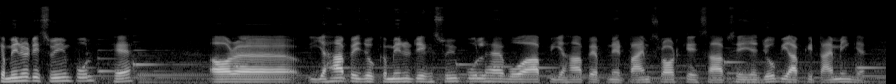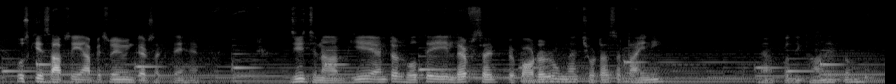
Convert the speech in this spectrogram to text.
community swimming pool है और uh, यहाँ पे जो कम्युनिटी का स्विमिंग पूल है वो आप यहाँ पे अपने टाइम स्लॉट के हिसाब से या जो भी आपकी टाइमिंग है उसके हिसाब से यहाँ पे स्विमिंग कर सकते हैं। जी जनाब ये एंटर होते ही लेफ़्ट साइड पे पाउडर रूम है छोटा सा टाइनी मैं आपको दिखा देता हूँ।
